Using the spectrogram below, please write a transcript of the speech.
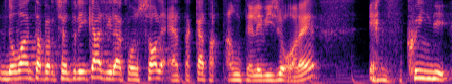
90% dei casi la console è attaccata a un televisore, quindi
